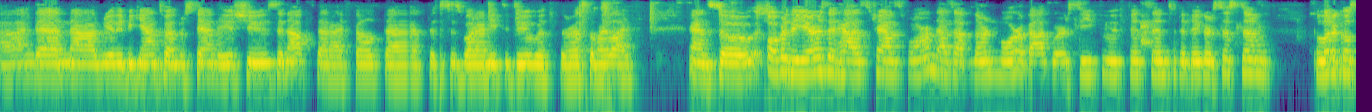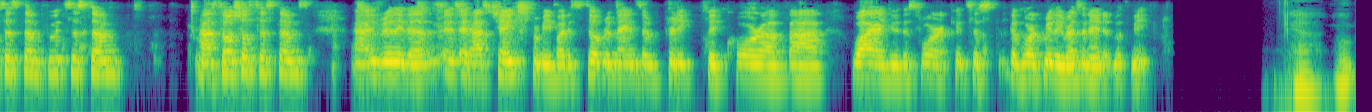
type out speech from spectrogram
Uh, and then uh, really began to understand the issues enough that I felt that this is what I need to do with the rest of my life. And so over the years, it has transformed as I've learned more about where seafood fits into the bigger system, political system, food system, uh, social systems. Uh, really, the, it, it, has changed for me, but it still remains a pretty big core of uh, why I do this work. It's just the work really resonated with me. Yeah. Well,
